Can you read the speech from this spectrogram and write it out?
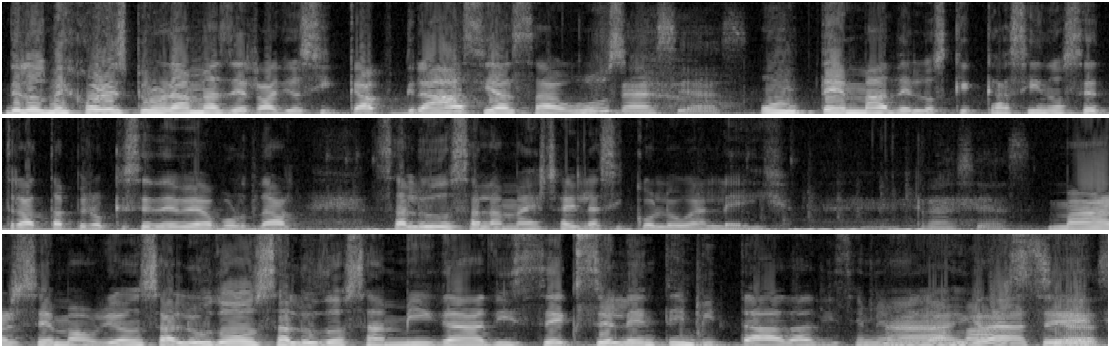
de los mejores programas de Radio CICAP, gracias August. Gracias. Un tema de los que casi no se trata, pero que se debe abordar. Saludos a la maestra y la psicóloga Ley. Gracias. Marce Maurión, saludos, saludos amiga, dice excelente invitada, dice mi amiga Marce. Gracias.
